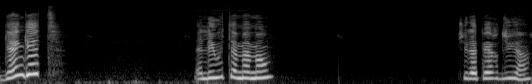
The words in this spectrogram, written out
Guinguette? Elle est où ta maman? Tu l'as perdue, hein?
